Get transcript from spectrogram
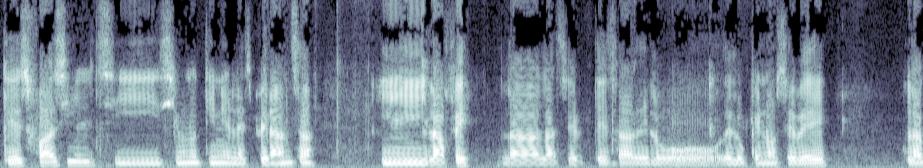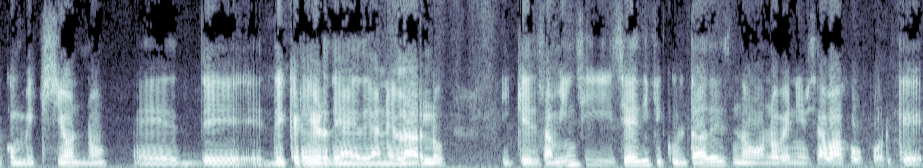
que es fácil si, si uno tiene la esperanza y la fe la, la certeza de lo, de lo que no se ve, la convicción, ¿no? Eh, de, de creer, de, de, anhelarlo y que también si, si hay dificultades no, no venirse abajo porque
